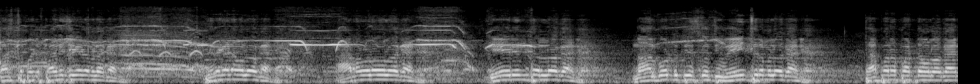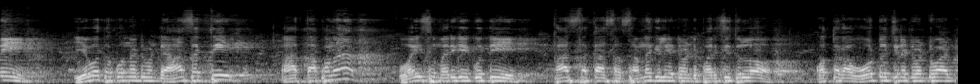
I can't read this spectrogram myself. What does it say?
కష్టపడి పని చేయడంలో కానీ తిరగడంలో కానీ అరవడంలో కానీ కేరింతల్లో కానీ నాలుగోట్లు తీసుకొచ్చి వేయించడంలో కానీ తపన పట్టడంలో కానీ యువతకు ఉన్నటువంటి ఆసక్తి ఆ తపన వయసు మరిగే కొద్దీ కాస్త కాస్త సన్నగిలేటువంటి పరిస్థితుల్లో కొత్తగా ఓటు వచ్చినటువంటి వాళ్ళు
